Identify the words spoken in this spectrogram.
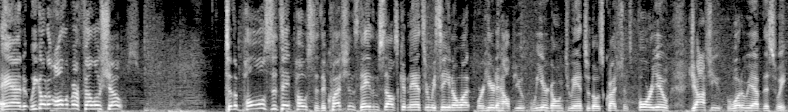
And we go to all of our fellow shows, to the polls that they posted, the questions they themselves couldn't answer, and we say, you know what, we're here to help you. We are going to answer those questions for you. Joshy, what do we have this week?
